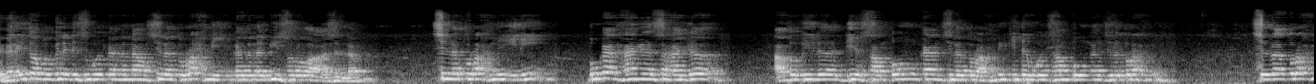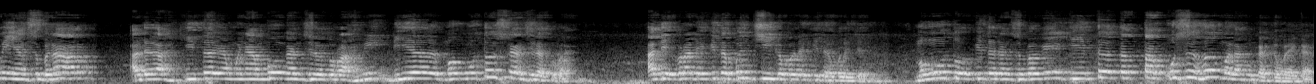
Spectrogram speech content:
Dengan itu apabila disebutkan tentang silaturahmi kata Nabi SAW Silaturahmi ini bukan hanya sahaja apabila dia sambungkan silaturahmi kita pun sambungkan silaturahmi. Silaturahmi yang sebenar adalah kita yang menyambungkan silaturahmi, dia memutuskan silaturahmi. Adik-beradik kita benci kepada kita boleh jadi mengutuk kita dan sebagainya kita tetap usaha melakukan kebaikan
